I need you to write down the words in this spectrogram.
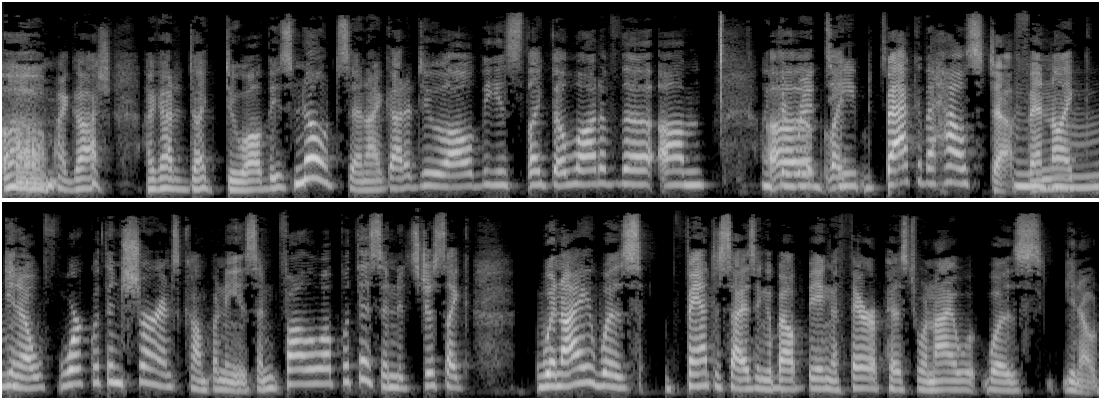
oh my gosh, I got to like do all these notes and I got to do all these like the, a lot of the um like the uh, red like back of the house stuff and like Mhm. you know work with insurance companies and follow up with this and it's just like when I was fantasizing about being a therapist when I w- was, you know,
